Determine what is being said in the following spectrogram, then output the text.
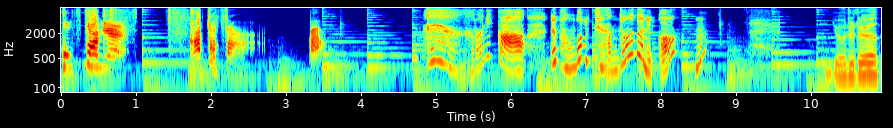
독방에 갇혔다. 그러니까 내 방법이 제일 안전하다니까? 요르르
